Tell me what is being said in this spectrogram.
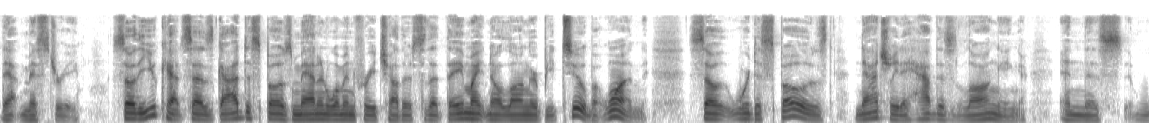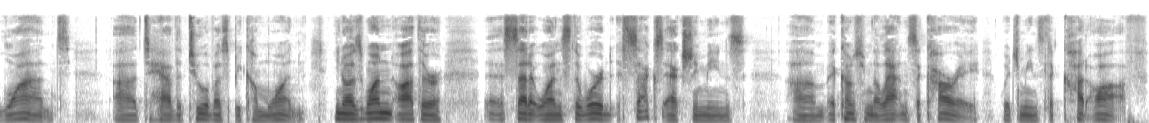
that mystery. So the YOUCAT says God disposed man and woman for each other so that they might no longer be two, but one. So we're disposed naturally to have this longing and this want uh, to have the two of us become one. You know, as one author uh, said it once, the word sex actually means, um, it comes from the Latin secare, which means to cut off.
